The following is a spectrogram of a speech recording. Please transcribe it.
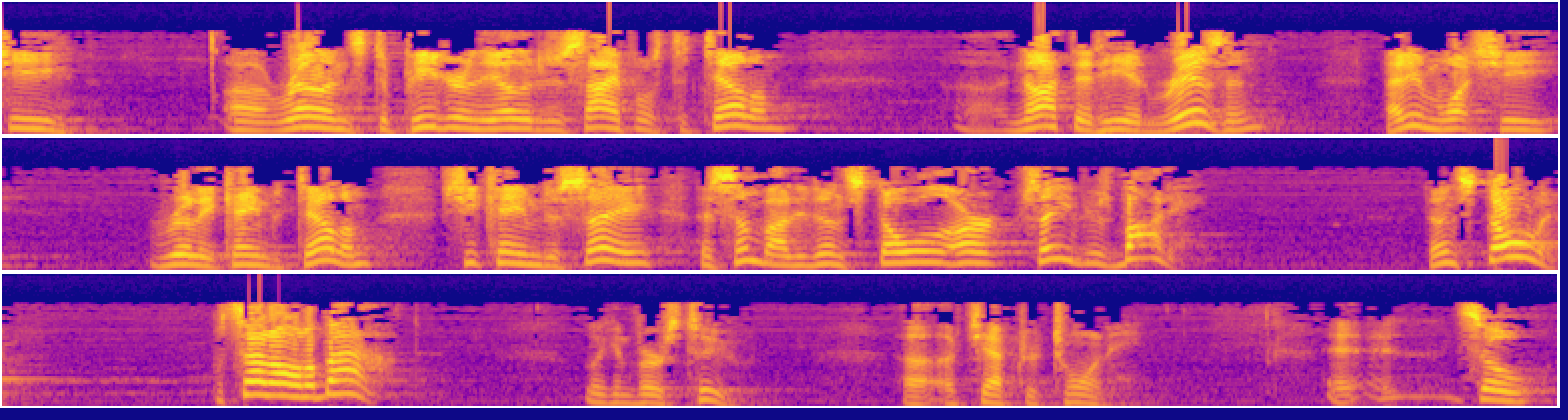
she uh, runs to Peter and the other disciples to tell them, uh, not that he had risen. That isn't what she really came to tell them. She came to say that somebody done stole our Savior's body. Done stole him. What's that all about? Look in verse 2 uh, of chapter 20. Uh, so,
